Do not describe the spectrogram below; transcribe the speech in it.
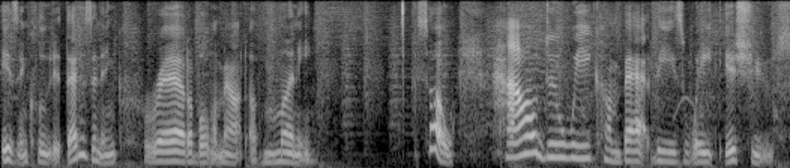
is included. That is an incredible amount of money. So, how do we combat these weight issues?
